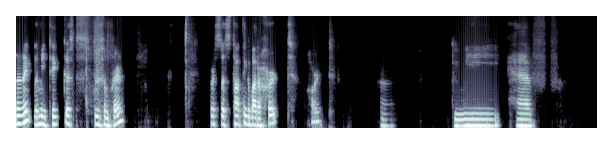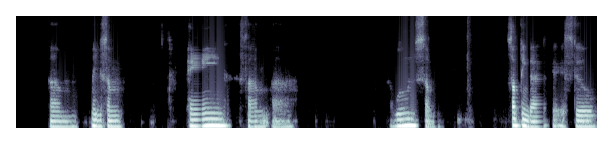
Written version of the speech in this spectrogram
All right, let me take us through some prayer. First, let's talk, think about a hurt heart. Uh, do we have um, maybe some pain, some uh, wounds, some something that is still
